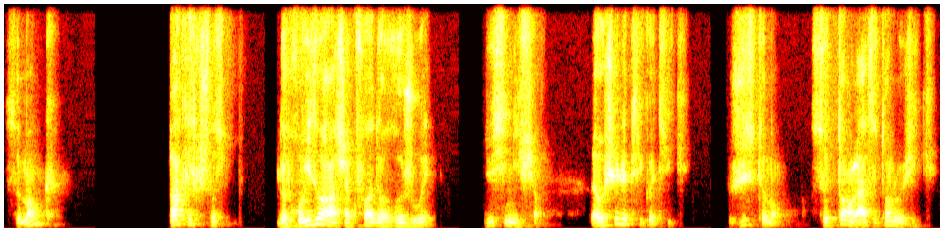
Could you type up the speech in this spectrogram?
ce manque par quelque chose de provisoire à chaque fois, de rejouer du signifiant. Là où chez le psychotique, justement, ce temps-là, ce temps logique,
